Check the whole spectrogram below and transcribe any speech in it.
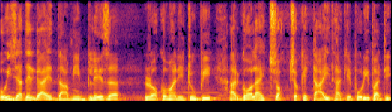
ওই যাদের গায়ে দামি ব্লেজার রকমারি টুপি আর গলায় চকচকে টাই থাকে পরিপাটি,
